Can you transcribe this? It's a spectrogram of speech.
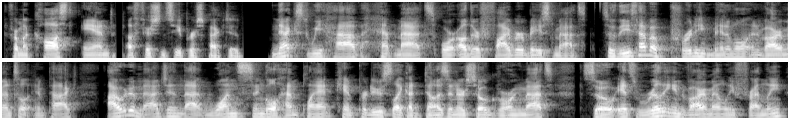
from a cost and efficiency perspective. Next, we have hemp mats or other fiber based mats. So these have a pretty minimal environmental impact. I would imagine that one single hemp plant can produce like a dozen or so growing mats. So it's really environmentally friendly.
